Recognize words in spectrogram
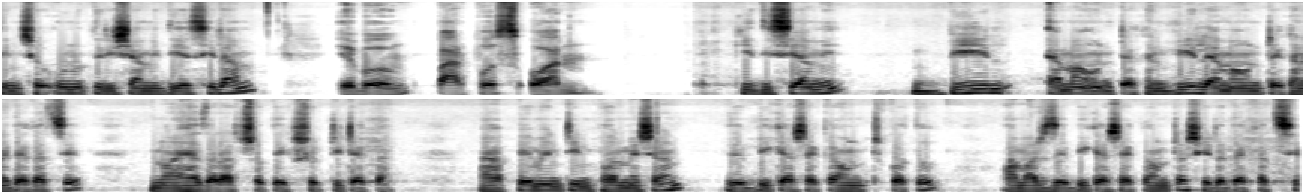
তিনশো উনত্রিশে আমি দিয়েছিলাম। এবং পারপোস ওয়ান কি দিছি আমি? বিল অ্যামাউন্ট এখন বিল অ্যামাউন্ট এখানে দেখাচ্ছে নয় হাজার আটশত একষট্টি টাকা। পেমেন্ট ইনফরমেশান যে বিকাশ অ্যাকাউন্ট কত, আমার যে বিকাশ অ্যাকাউন্টটা সেটা দেখাচ্ছে।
